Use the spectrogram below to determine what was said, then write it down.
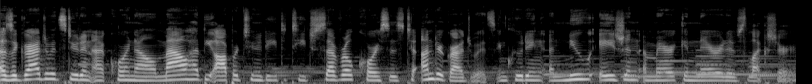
As a graduate student at Cornell, Mao had the opportunity to teach several courses to undergraduates, including a new Asian American narratives lecture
